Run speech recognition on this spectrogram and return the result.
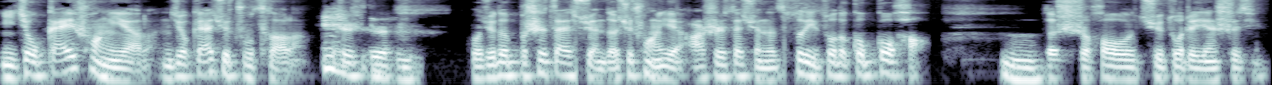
你就该创业了，你就该去注册了。这是我觉得不是在选择去创业，而是在选择自己做的够不够好，嗯的时候去做这件事情。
